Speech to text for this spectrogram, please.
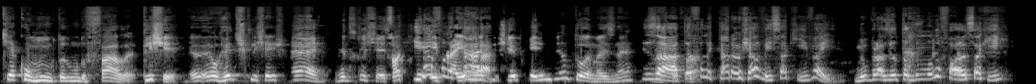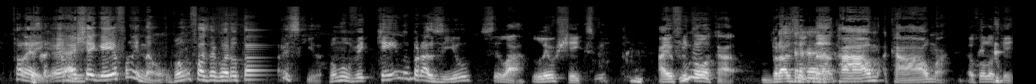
que é comum, todo mundo fala. Clichê. É, é o rei dos clichês. É, rei dos clichês. Só que Aí eu pra falei, ele não é clichê porque ele inventou, mas né? Exato. Eu falei, cara, eu já vi isso aqui, velho. No Brasil todo mundo fala isso aqui. Falei, Exatamente. aí cheguei e falei, não, vamos fazer agora outra pesquisa. Vamos ver quem no Brasil, sei lá, leu Shakespeare. Aí eu fui Ninguém. colocar. Brasil. Não, calma, calma. Eu coloquei.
